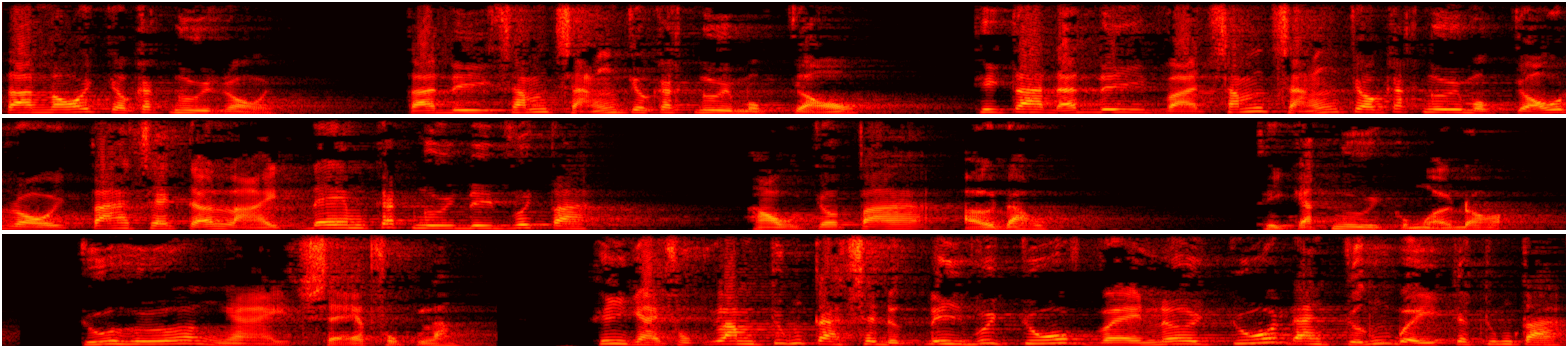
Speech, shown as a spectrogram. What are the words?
ta nói cho các ngươi rồi. Ta đi sắm sẵn cho các ngươi một chỗ. Khi ta đã đi và sắm sẵn cho các ngươi một chỗ rồi, ta sẽ trở lại đem các ngươi đi với ta. Hầu cho ta ở đâu, thì các ngươi cũng ở đó. Chúa hứa ngài sẽ phục lâm. Khi ngài phục lâm, chúng ta sẽ được đi với chúa về nơi chúa đang chuẩn bị cho chúng ta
